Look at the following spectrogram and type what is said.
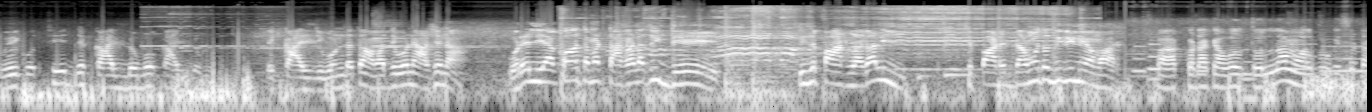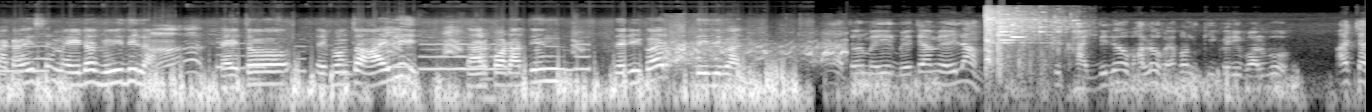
তুই করছিস যে কাজ দেবো কাজ দেবো। এই কাল জীবনটা তো আমার জীবনে আসে না। ওরে লিয়াকত আমার টাকাটা তুই দে। তুই যে পাট লাগালি সে পাটের দামও তো দিলি নি আমার। পাট কটা কেবল তুললাম অল্প কিছু টাকা হয়েছে মেয়েটা বিয়ে দিলাম এই তো এই পর্যন্ত আইলি তার কটা দিন দেরি কর দিয়ে দিবা নে। হ্যাঁ, তোর মেয়ের বিয়েতে আমি এলাম তুই খাদ দিলেও ভালো এখন কি করি বলবো আচ্ছা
